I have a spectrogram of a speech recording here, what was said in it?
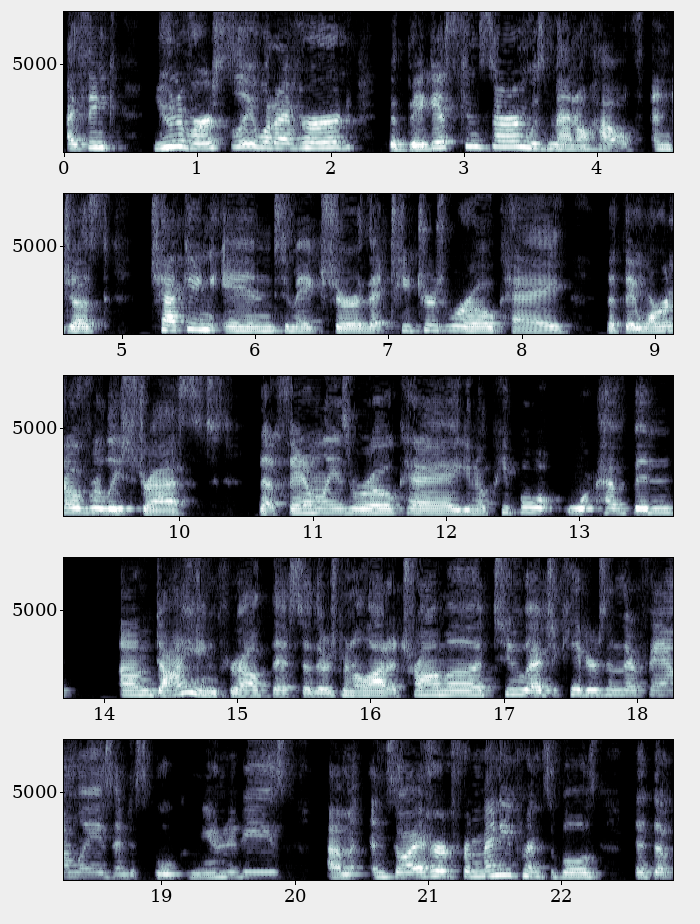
I think universally what I've heard, the biggest concern was mental health and just checking in to make sure that teachers were okay, that they weren't overly stressed, that families were okay. You know, people have been um, dying throughout this. So there's been a lot of trauma to educators and their families and to school communities. Um, and so I heard from many principals that the,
